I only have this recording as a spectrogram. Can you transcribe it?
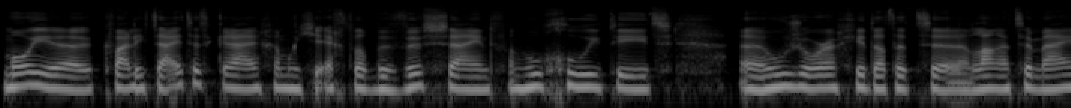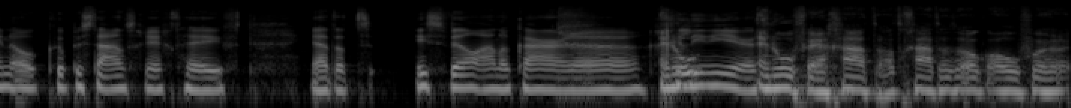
mooie kwaliteiten te krijgen, moet je echt wel bewust zijn van hoe groeit iets, hoe zorg je dat het uh, lange termijn ook bestaansrecht heeft? Ja, dat is wel aan elkaar uh, gelineerd. En, hoe ver gaat dat? Gaat het ook over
